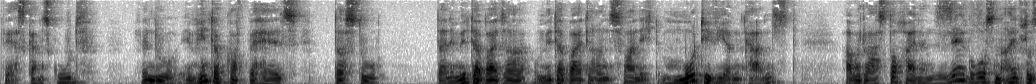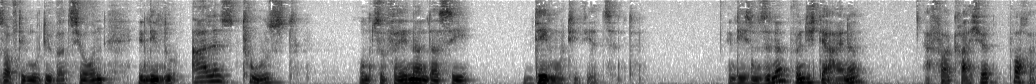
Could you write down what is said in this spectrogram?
wäre es ganz gut, wenn du im Hinterkopf behältst, dass du deine Mitarbeiter und Mitarbeiterinnen zwar nicht motivieren kannst, aber du hast doch einen sehr großen Einfluss auf die Motivation, indem du alles tust, um zu verhindern, dass sie demotiviert sind. In diesem Sinne wünsche ich dir eine erfolgreiche Woche.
